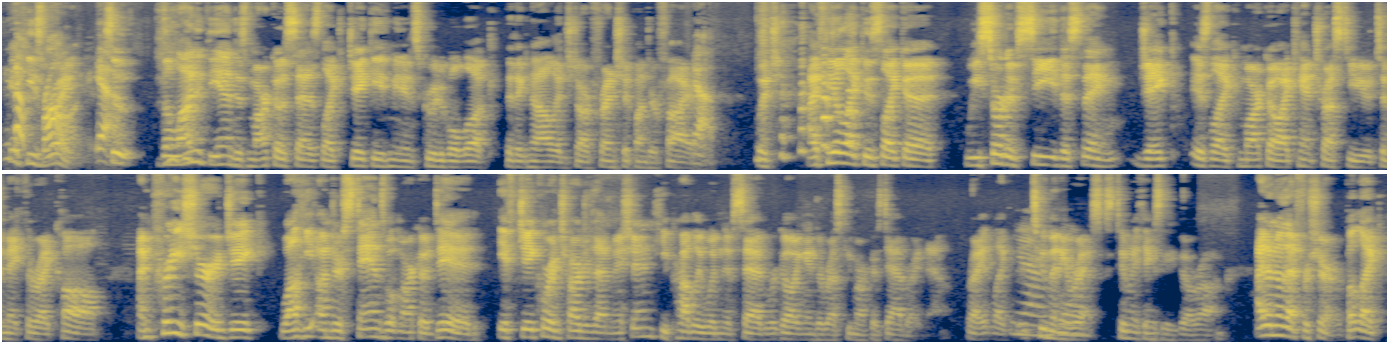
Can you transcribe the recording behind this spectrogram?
he's yeah, he's wrong. right. Yeah. So the line at the end is Marco says like Jake gave me an inscrutable look that acknowledged our friendship under fire. yeah. which I feel like is like a we sort of see this thing. Jake is like Marco, I can't trust you to make the right call. I'm pretty sure Jake, while he understands what Marco did, if Jake were in charge of that mission, he probably wouldn't have said, "We're going in to rescue Marco's dad right now." Right? Like Yeah, too many yeah. risks, too many things that could go wrong. I don't know that for sure, but like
